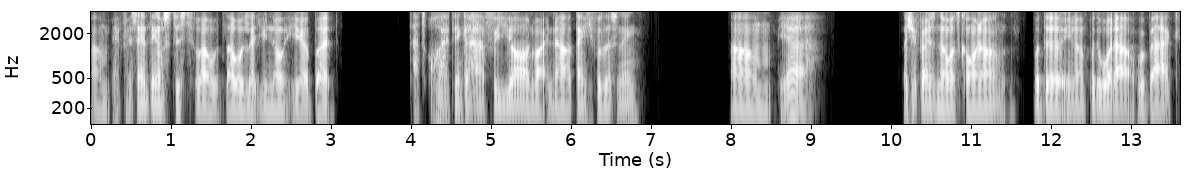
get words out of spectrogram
Um, if there's anything else to distill, I would I would let you know here. But that's all I think I have for y'all right now. Thank you for listening. Um, yeah. Let your friends know what's going on. Put the you know, put the word out. We're back.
